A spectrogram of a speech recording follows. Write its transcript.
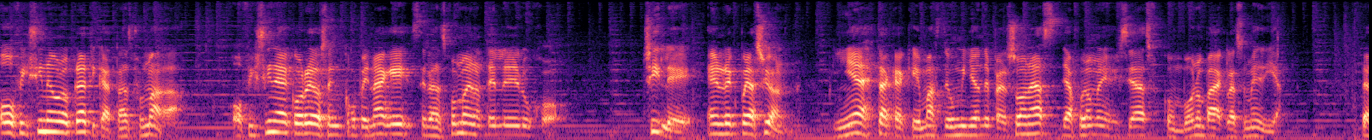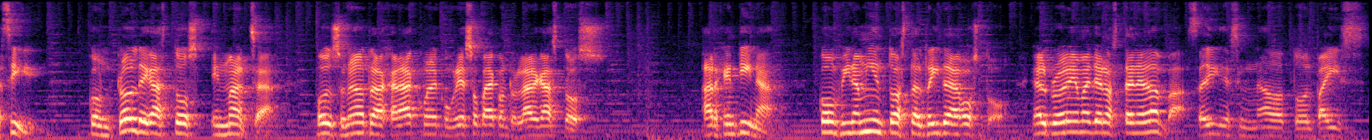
Oficina burocrática transformada. Oficina de correos en Copenhague se transforma en hotel de lujo. Chile, en recuperación. Piñera destaca que más de un millón de personas ya fueron beneficiadas con bono para clase media. Brasil, control de gastos en marcha. Bolsonaro trabajará con el Congreso para controlar gastos. Argentina, confinamiento hasta el 30 de agosto. El problema ya no está en el AMBA, se ha designado a todo el país.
